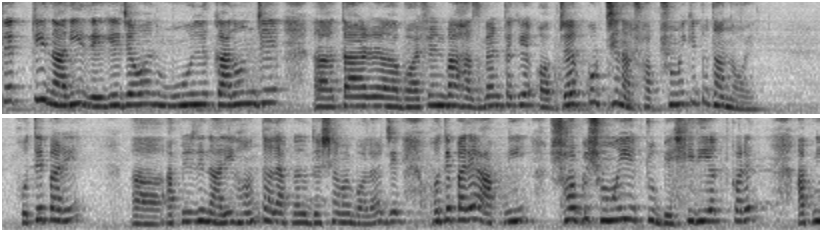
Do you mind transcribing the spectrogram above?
প্রত্যেকটি নারী রেগে যাওয়ার মূল কারণ যে তার বয়ফ্রেন্ড বা হাজব্যান্ড তাকে অবজার্ভ করছে না, সবসময় কিন্তু তা নয়। হতে পারে আপনি যদি নারী হন, তাহলে আপনার উদ্দেশ্যে আমার বলার যে, হতে পারে আপনি সব সময়ই একটু বেশি রিয়াক্ট করেন, আপনি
